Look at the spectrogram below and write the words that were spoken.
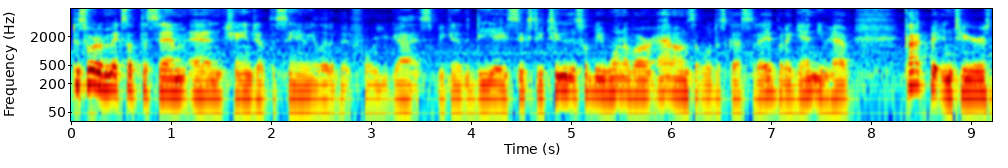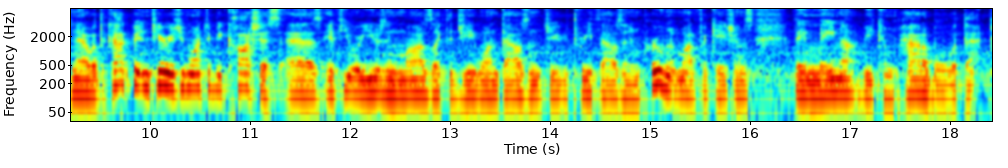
to sort of mix up the sim and change up the scenery a little bit for you guys. Speaking of the DA62, this will be one of our add-ons that we'll discuss today, but again, you have cockpit interiors. Now with the cockpit interiors, you want to be cautious as if you are using mods like the G1000, G3000 improvement modifications, they may not be compatible with that.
